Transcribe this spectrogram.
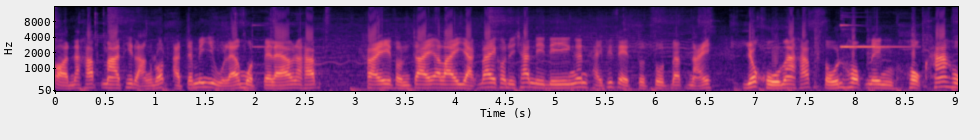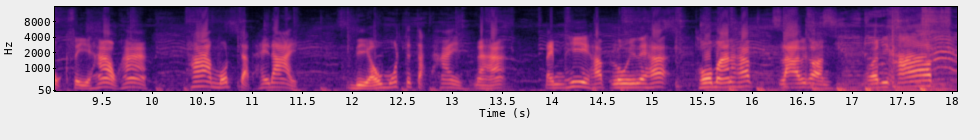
ก่อนนะครับ มาทีหลังรถอาจจะไม่อยู่แล้วหมดไปแล้วนะครับ ใครสนใจอะไรอยากได้คอนดิชันดีๆ เงื่อนไขพิเศษสุดๆ แบบไหน ยกหูมาครับ 0616564565 ถ้ามดจัดให้ได้ เดี๋ยวมดจะจัดให้นะฮะ เต็มที่ครับลุยเลยฮะ โทรมานะครับ ลาไปก่อน สวัสดีครับ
